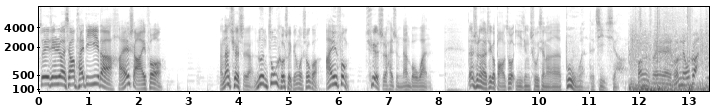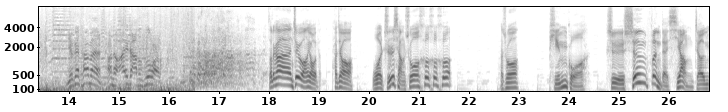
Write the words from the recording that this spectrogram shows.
最近热销排第一的还是 iPhone 啊，那确实啊，论综合水平，我说过 iPhone 确实还是 Number One。”但是呢，这个宝座已经出现了不稳的迹象。风水轮流转，也该他们尝尝挨炸的滋味了。再来看这位网友的，他叫我只想说呵呵呵。他说，苹果是身份的象征。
